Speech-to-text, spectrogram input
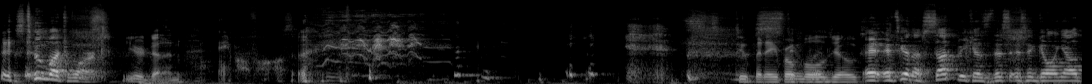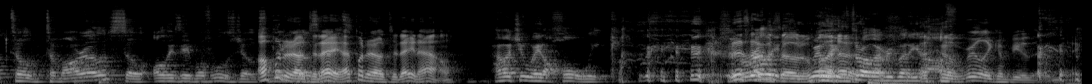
It's too much work. You're done. April Fools. Stupid April Stupid. Fool jokes. It- It's gonna suck because this isn't going out till tomorrow, so all these April Fool's jokes. I'll put it out no today. I put it out today now. How about you wait a whole week? This really, episode- really throw everybody off. really confused everybody.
